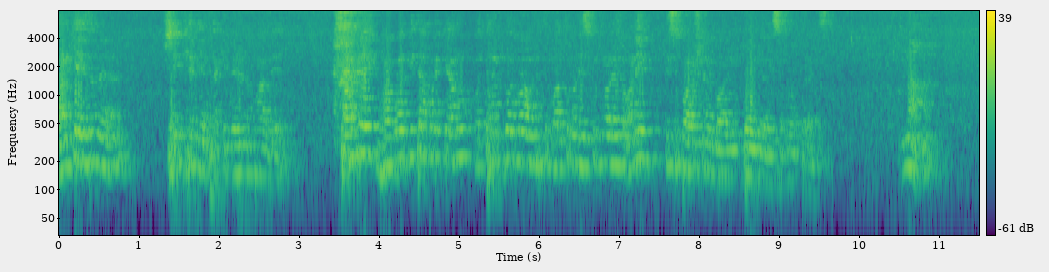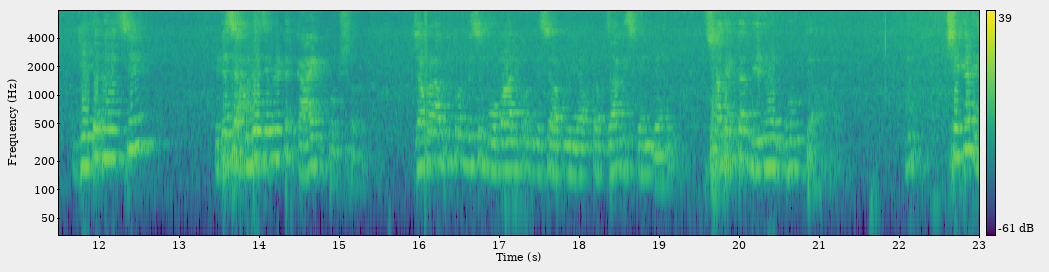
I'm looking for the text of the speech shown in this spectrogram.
অনেকে এই ধরনের শিক্ষা থাকি বিভিন্ন ভাবে। তাহলে এই আমরা অধ্যয়ন করব? তো বর্তমান স্কুল কলেজে অনেক কিছু পড়াশোনার বই বই রয়েছে রয়েছে। না, গীতাটা হচ্ছে এটা হচ্ছে আমাদের যেমন একটা গাইড বুক যখন আপনি মোবাইল আপনি ল্যাপটপ যা কিছু কিনবেন, সাথে একটা ম্যানুয়াল বুক দেওয়া হয়। হ্যাঁ? সেখানে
